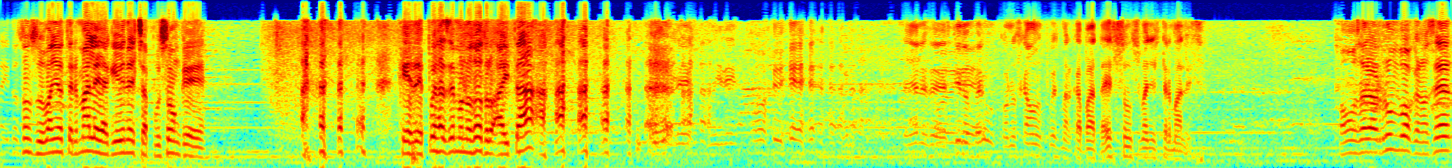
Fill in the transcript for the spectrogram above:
Estos son sus baños termales y aquí viene el chapuzón que. que después hacemos nosotros. Ahí está. muy bien. Muy bien. Señores de Muy Destino bien. Perú, conozcamos pues Marcapata, esos son sus baños termales. Vamos ahora rumbo a conocer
